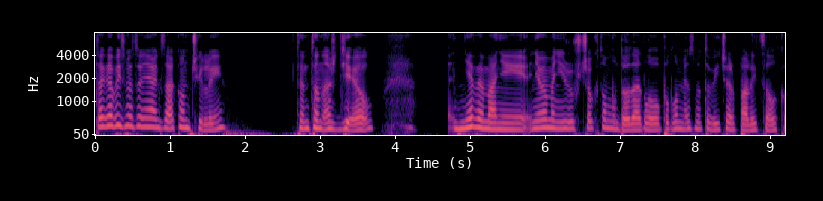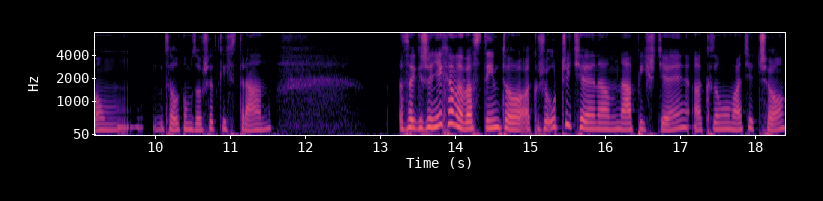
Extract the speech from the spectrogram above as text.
tak aby sme to nejak zakončili, tento náš diel. Neviem ani, neviem ani už čo k tomu dodať, lebo podľa mňa sme to vyčerpali celkom, celkom zo všetkých strán. Takže necháme vás týmto, akože určite nám napíšte, a k tomu máte čo.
